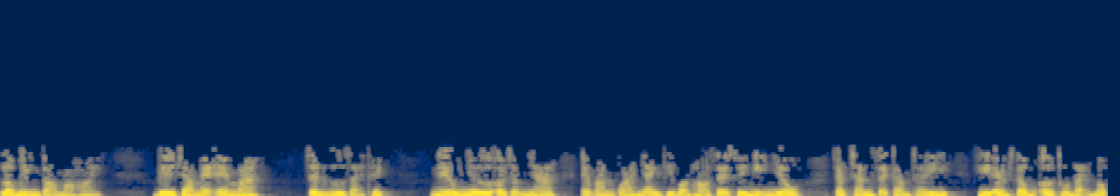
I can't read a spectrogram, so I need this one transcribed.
Lâu Minh tò mò hỏi. Vì cha mẹ em mà. Trần Ngư giải thích. Nếu như ở trong nhà em ăn quá nhanh thì bọn họ sẽ suy nghĩ nhiều, chắc chắn sẽ cảm thấy khi em sống ở thôn Đại Mộc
